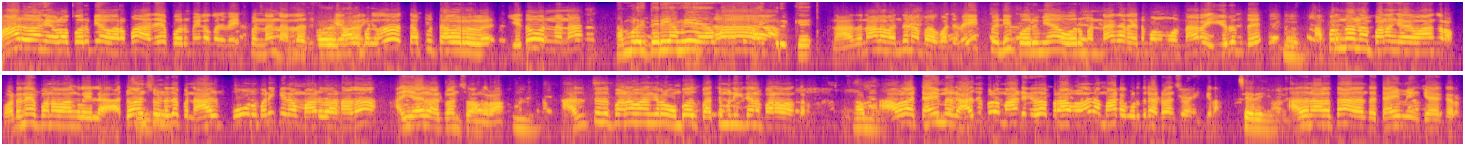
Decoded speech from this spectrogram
மாடு வாங்க எவ்வளவு பொறுமையா வரமோ அதே பொறுமையில கொஞ்சம் வெயிட் பண்ணா நல்லது. தப்பு தவறு இல்ல. ஏதோ ஒண்ணுன்னா நம்மளுக்கு தெரியாமயே இருக்கு. நான் அதனால வந்து நம்ம கொஞ்சம் வெயிட் பண்ணி பொறுமையா ஒரு மணி நேரம் ரெண்டு மூணு மணி நேரம் இருந்து அப்புறம் தான் நான் பணம் வாங்குறோம். உடனே பணம் வாங்கல இல்ல. அட்வான்ஸ் ஒண்ணுதான் இப்ப நாலு மூணு மணிக்கு நம்ம மாடு வாங்கினாலும் ஐயாயிரம் அட்வான்ஸ் வாங்குறோம். அடுத்தது பணம் வாங்குறோம் ஒன்பது பத்து மணிக்கு தானே பணம் வாங்குறோம். அவ்வளவு டைம் இருக்கு. அதுக்குள்ள மாட்டுக்கு ஏதாவது ப்ராப்ளம் நான் மாட்டை கொடுத்துட்டு அட்வான்ஸ் வாங்கிக்கலாம் சரிங்க. அதனால தான் அந்த டைமிங் கேட்கறோம்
